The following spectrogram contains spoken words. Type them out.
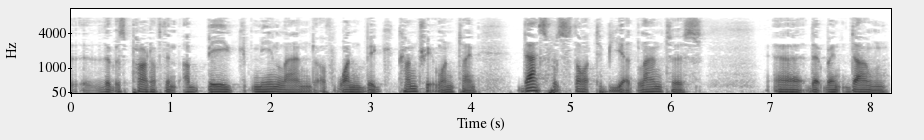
that was part of the, a big mainland of one big country at one time. That's what's thought to be Atlantis uh, that went down.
